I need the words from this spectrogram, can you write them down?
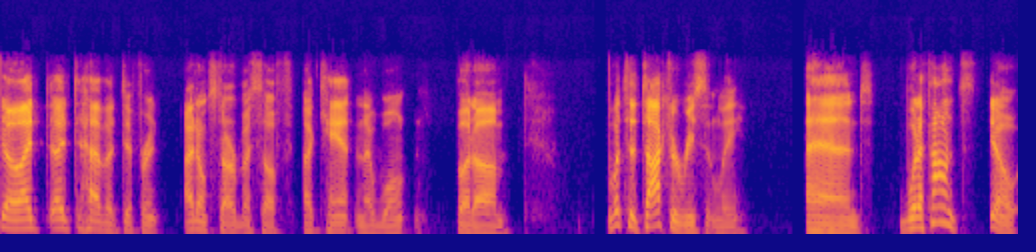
No, I I have a different. I don't starve myself. I can't and I won't. But um, I went to the doctor recently, and what I found, you know,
